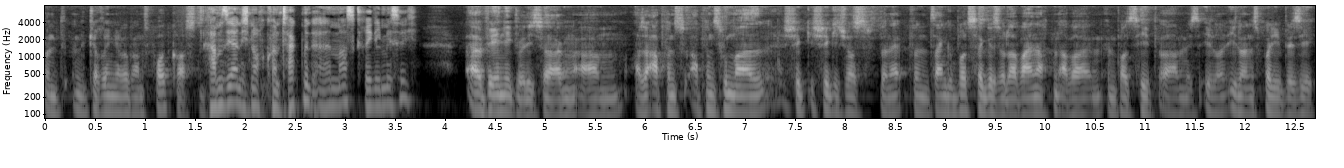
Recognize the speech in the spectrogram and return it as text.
und, und geringere Transportkosten. Haben Sie eigentlich noch Kontakt mit Elon Musk regelmäßig? Äh, wenig, würde ich sagen. Ähm, also ab und, zu, ab und zu mal schicke schick ich was, wenn, wenn sein Geburtstag ist oder Weihnachten, aber im, im Prinzip ähm, ist Elon, Elon ist pretty busy.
